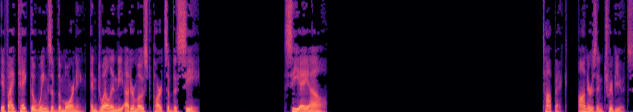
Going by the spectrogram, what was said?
If I take the wings of the morning, and dwell in the uttermost parts of the sea Cal. Honors and tributes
